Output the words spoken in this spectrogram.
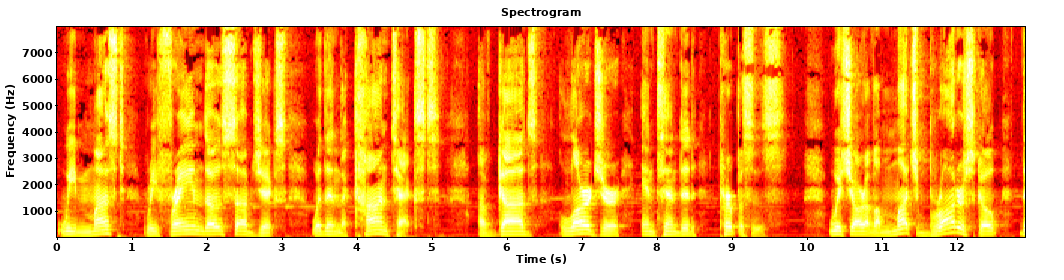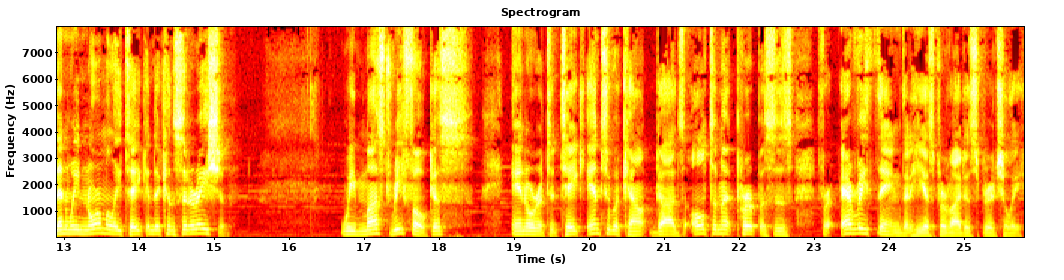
we must reframe those subjects within the context of God's larger intended purposes, which are of a much broader scope than we normally take into consideration. We must refocus in order to take into account God's ultimate purposes for everything that He has provided spiritually.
